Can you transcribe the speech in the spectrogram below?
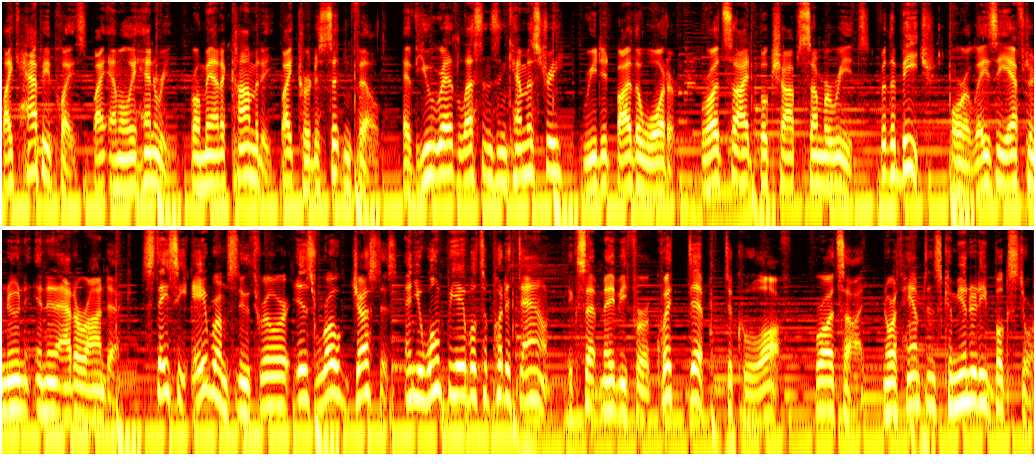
like Happy Place by Emily Henry, Romantic Comedy by Curtis Sittenfeld. Have you read Lessons in Chemistry? Read it by the water. Broadside Bookshop Summer Reads for the beach or a lazy afternoon in an Adirondack. Stacey Abrams' new thriller is Rogue Justice, and you won't be able to put it down, except maybe for a quick dip to cool off. Broadside, Northampton's community bookstore.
